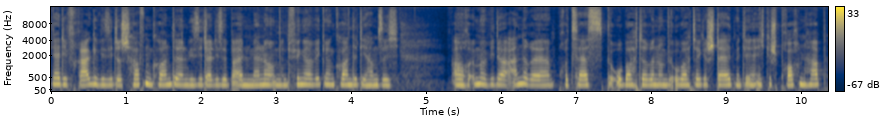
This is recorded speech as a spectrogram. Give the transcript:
Ja, die Frage, wie sie das schaffen konnte und wie sie da diese beiden Männer um den Finger wickeln konnte, die haben sich auch immer wieder andere Prozessbeobachterinnen und Beobachter gestellt, mit denen ich gesprochen habe.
